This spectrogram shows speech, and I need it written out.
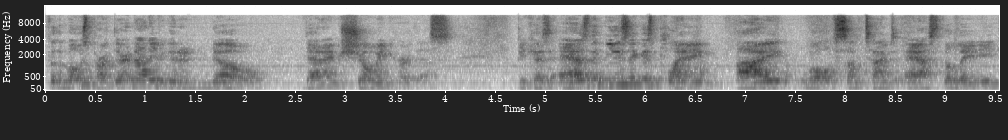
for the most part, they're not even going to know that I'm showing her this because as the music is playing, I will sometimes ask the lady,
